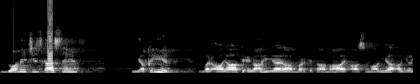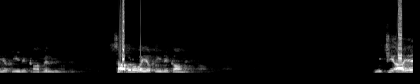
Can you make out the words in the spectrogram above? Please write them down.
دومی چیز کا ہستے یقین بر آیات الہیہ یا بر کتابہ آسمانیہ اور یقین کامل بھی۔ صبر و یقین کامل۔ نیچی آئے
